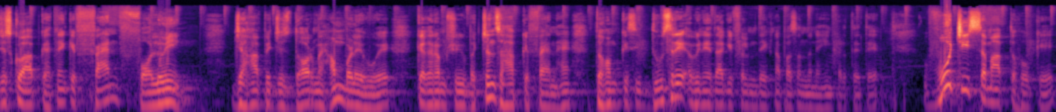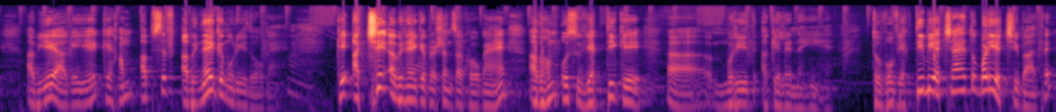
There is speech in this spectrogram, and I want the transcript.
जिसको आप कहते हैं कि फ़ैन फॉलोइंग जहाँ पे जिस दौर में हम बड़े हुए कि अगर हम श्री बच्चन साहब के फ़ैन हैं तो हम किसी दूसरे अभिनेता की फ़िल्म देखना पसंद नहीं करते थे। वो चीज़ समाप्त होके अब ये आ गई है कि हम अब सिर्फ़ अभिनय के मुरीद हो गए हैं। कि अच्छे अभिनय के प्रशंसक हो गए हैं। अब हम उस व्यक्ति के आ, मुरीद अकेले नहीं हैं। तो वो व्यक्ति भी अच्छा है तो बड़ी अच्छी बात है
